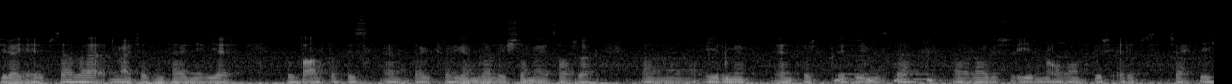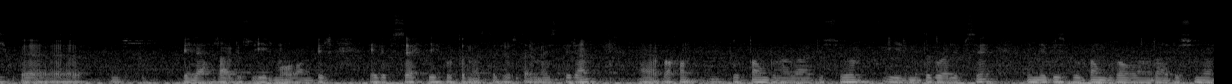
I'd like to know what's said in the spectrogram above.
girək ellipsə və mərkəzini təyin edək. Burada artıq biz ə, dəqiq rəqəmlərlə işləməyə çalışaq. 20 enter dediyimizdə radiusu 20 olan bir ellips çəkdik. Belə radiusu 20 olan bir ellips çəkdik. Burada mən sizə göstərmək istəyirəm. Baxın, buradan bura radiusu 20-dir bu ellipsin. İndi biz buradan bura olan radiusunu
